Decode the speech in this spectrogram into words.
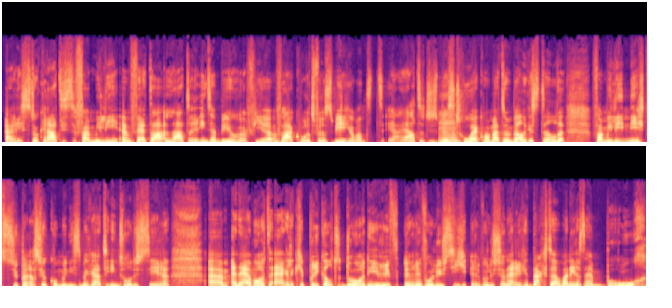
aristocratische familie. Een feit dat later in zijn biografieën vaak wordt verzwegen. Want ja, hij had het dus best mm. goed. Hij kwam met een welgestelde familie. Niet echt super als je communisme gaat introduceren. Um, en hij wordt eigenlijk geprikkeld door die revolutie, revolutionaire gedachten wanneer zijn broer,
